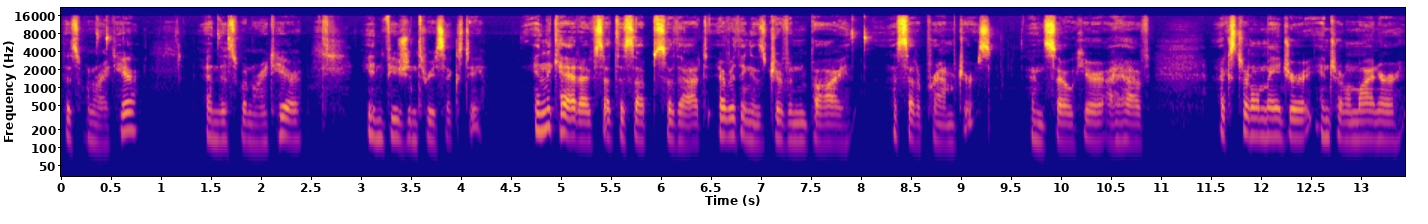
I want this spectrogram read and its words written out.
this one right here, and this one right here in Fusion 360. In the CAD, I've set this up so that everything is driven by a set of parameters. And so here I have external major, internal minor,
